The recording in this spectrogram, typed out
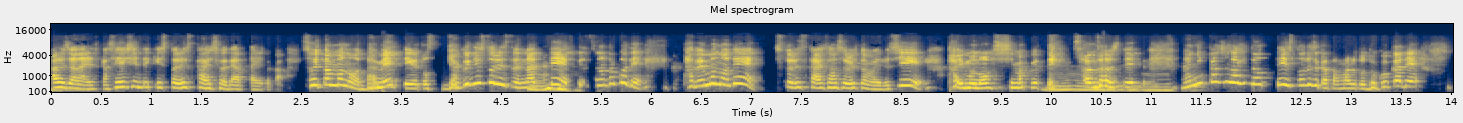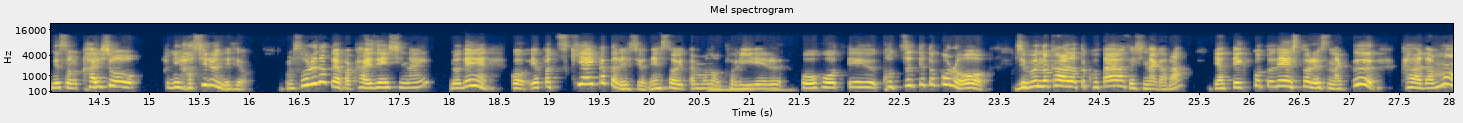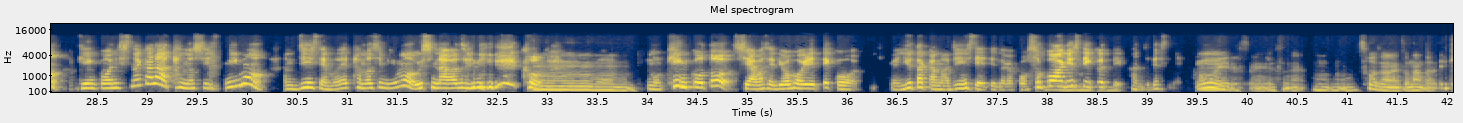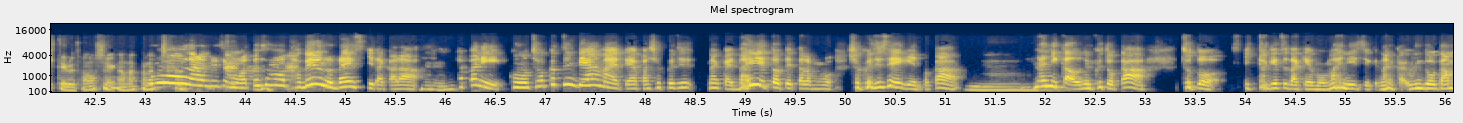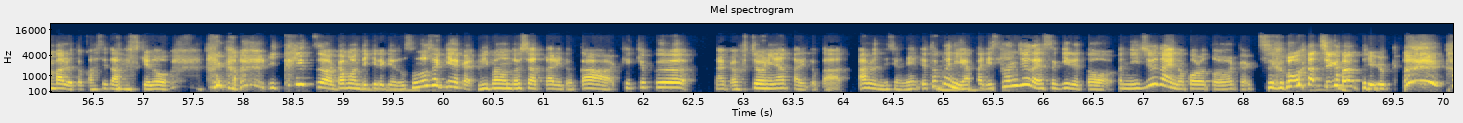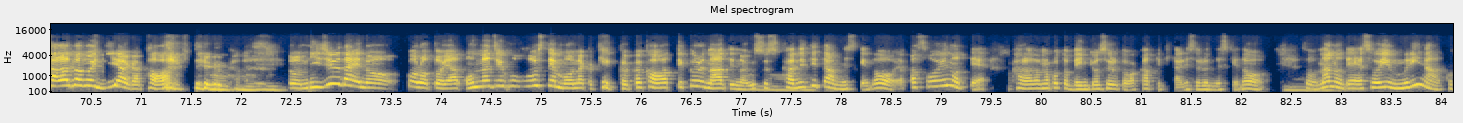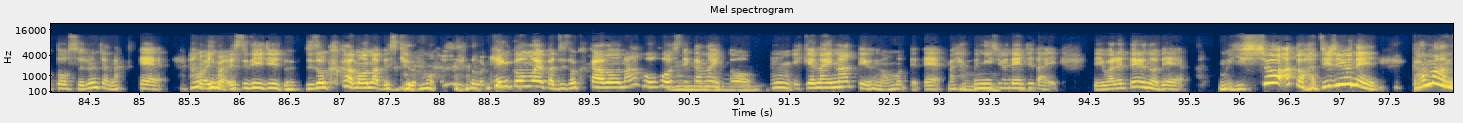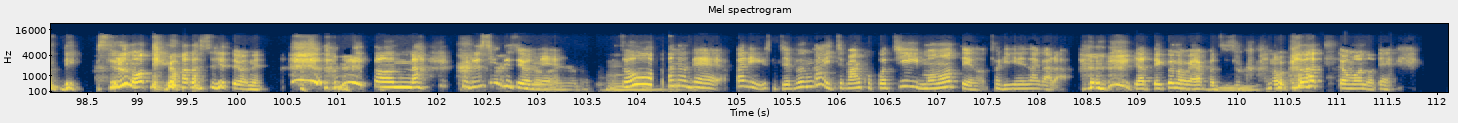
あるじゃないですか。精神的ストレス解消であったりとか。そういったものをダメっていうと逆にストレスになって、別のとこで食べ物でストレス解散する人もいるし買い物しまくって散々して何かしら人ってストレスがたまるとどこかで、ね、その解消に走るんですよ。それだとやっぱ改善しないのでこうやっぱ付き合い方ですよね。そういったものを取り入れる方法っていうコツってところを自分の体と答え合わせしながらやっていくことでストレスなく体も健康にしながら楽しみも人生もね楽しみも失わずに こうもう健康と幸せ両方入れてこう豊かな人生っていうのがこう底上げしていくっていう感じですね。うん、いいですね、いいですね、うんうん。そうじゃないとなんか生きてる楽しみがなくなっちゃう。そうなんですよ。もう私も食べるの大好きだから、うん、やっぱりこの腸活に出会う前ってやっぱ食事なんかダイエットって言ったらもう食事制限とか、何かを抜くとかちょっと1ヶ月だけもう毎日なんか運動頑張るとかしてたんですけどなんか1ヶ月は我慢できるけどその先なんかリバウンドしちゃったりとか結局なんか不調になったりとかあるんですよね。で特にやっぱり30代過ぎると20代の頃となんか都合が違うっていうか 体のギアが変わるっていうか、うんうん、20代の頃とや同じ方法してもなんか結果が変わってくるなっていうのは薄々感じてたんですけどやっぱそういうのって体のことを勉強すると分かってきたりするんですけど、うん、そうなのでそういう無理なことをするんじゃなくて今 SDGs 持続可能なんですけども その健康もやっぱ持続可能な方法をしていかないと、うん、いけないなっていうふうに思思ってて、まあ、120年時代って言われてるので、もう一生あと80年我慢でするの？っていう話ですよね。そんな苦しいんですよね。そうなのでやっぱり自分が一番心地いいものっていうのを取り入れながら やっていくのがやっぱ持続可能かなって思うので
